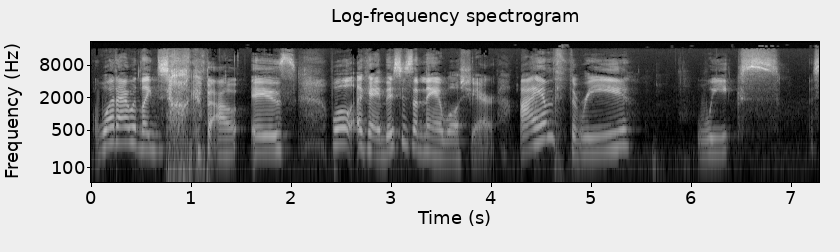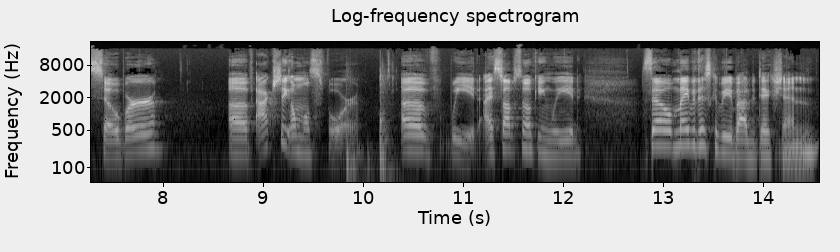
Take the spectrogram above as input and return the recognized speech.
what I would like to talk about is well, okay, this is something I will share. I am 3 weeks sober of actually almost 4 of weed. I stopped smoking weed so maybe this could be about addiction.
